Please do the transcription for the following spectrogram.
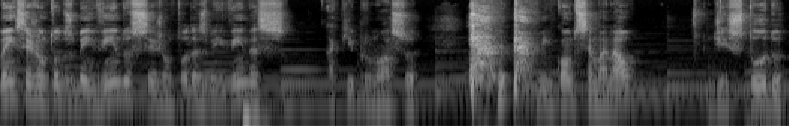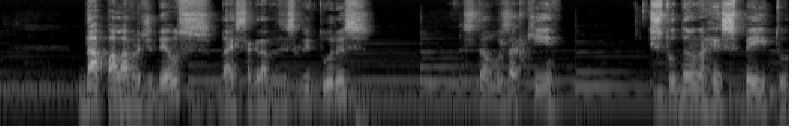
bem, sejam todos bem-vindos, sejam todas bem-vindas aqui para o nosso encontro semanal de estudo da Palavra de Deus, das Sagradas Escrituras. Estamos aqui estudando a respeito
